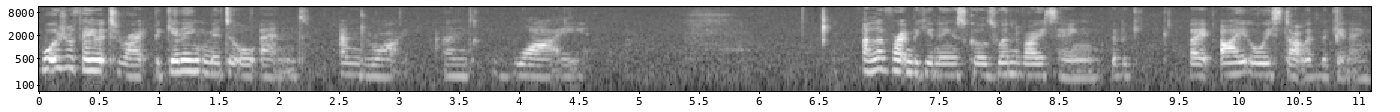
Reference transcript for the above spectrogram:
what was your favourite to write? Beginning, middle or end? And why? And why? I love writing beginnings because when writing, the like I always start with the beginning.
